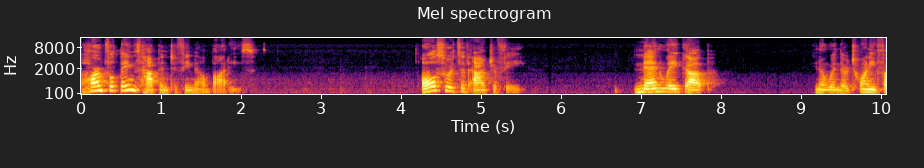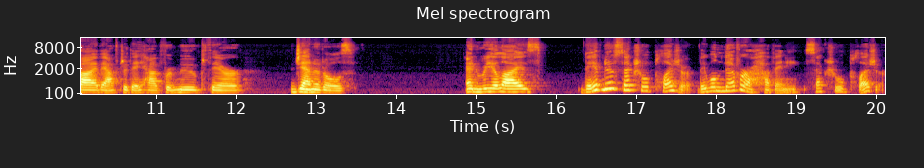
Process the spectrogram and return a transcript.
harmful things happen to female bodies. All sorts of atrophy. Men wake up you know, when they're 25 after they have removed their genitals and realize they have no sexual pleasure. They will never have any sexual pleasure.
